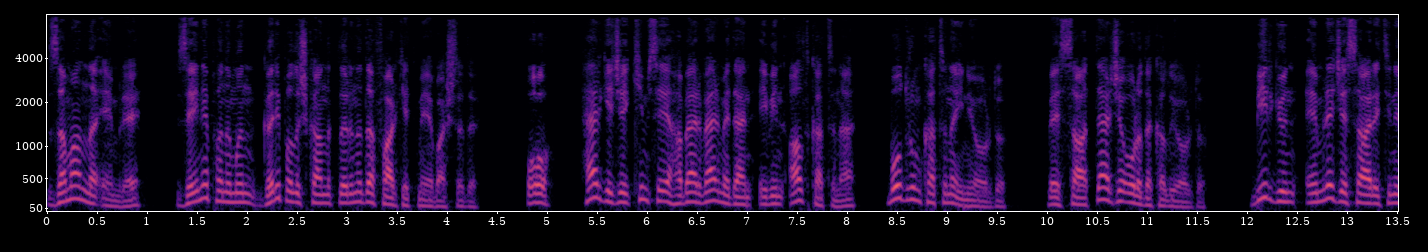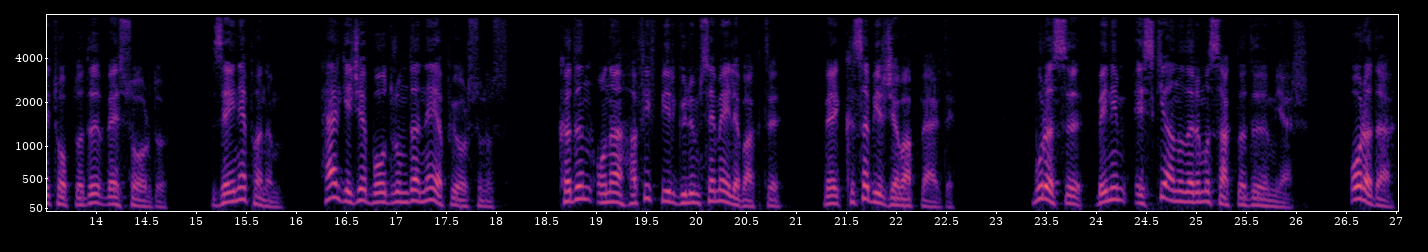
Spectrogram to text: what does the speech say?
Zamanla Emre, Zeynep Hanım'ın garip alışkanlıklarını da fark etmeye başladı. O, her gece kimseye haber vermeden evin alt katına, bodrum katına iniyordu ve saatlerce orada kalıyordu. Bir gün Emre cesaretini topladı ve sordu. Zeynep Hanım, her gece bodrumda ne yapıyorsunuz? Kadın ona hafif bir gülümsemeyle baktı ve kısa bir cevap verdi. Burası benim eski anılarımı sakladığım yer. Orada,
